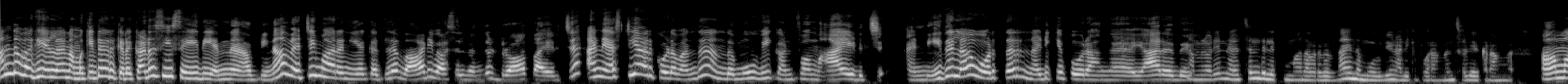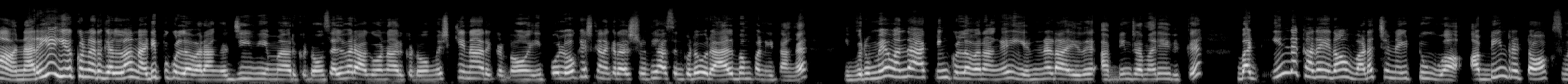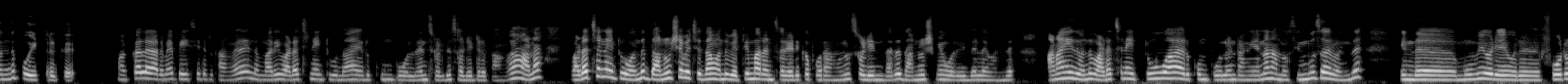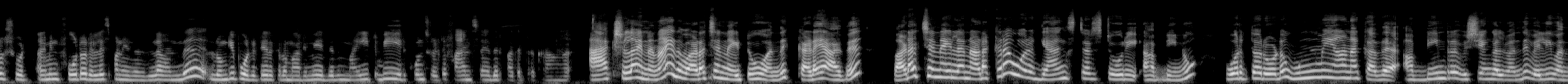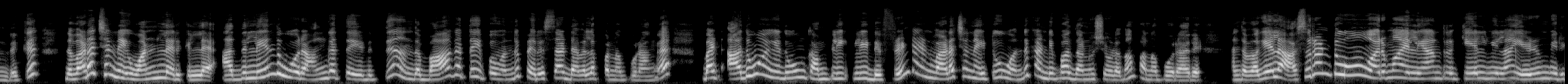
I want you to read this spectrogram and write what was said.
அந்த வகையில நம்ம கிட்ட இருக்கிற கடைசி செய்தி என்ன அப்படின்னா வெற்றிமாறன் இயக்கத்துல வாடிவாசல் வந்து டிராப் ஆயிருச்சு. அண்ட் எஸ்டிஆர் கூட வந்து அந்த மூவி கன்ஃபார்ம் ஆயிடுச்சு. அண்ட் இதுல ஒருத்தர் நடிக்க போறாங்க. யார் அது? நம்மளுடைய நெல்சன் திலீப் குமார் அவர்கள் தான் இந்த மூவிலையும் நடிக்க போறாங்கன்னு சொல்லியிருக்காங்க ஆமா நிறைய இயக்குனர்கள்லாம் நடிப்புக்குள்ள வராங்க. ஜிவிஎம்மா இருக்கட்டும் செல்வராகவனா இருக்கட்டும் மிஷ்கினா இருக்கட்டும். இப்போ லோகேஷ் கனகராஜ் ஸ்ருதிஹாசன் கூட ஒரு ஆல்பம் பண்ணிட்டாங்க. இவருமே வந்து ஆக்டிங்குள்ள வராங்க. என்னடா இது அப்படின்ற மாதிரி இருக்கு. பட் இந்த கதை தான் வட சென்னை டூவா அப்படின்ற டாக்ஸ் வந்து போயிட்டு இருக்கு. மக்கள் எல்லாருமே பேசிட்டு இருக்காங்க. இந்த மாதிரி வடச்சென்னை டூ தான் இருக்கும் போலன்னு சொல்லிட்டு சொல்லிட்டு இருக்காங்க. ஆனா வடச்சென்னை டூ வந்து தனுஷை வச்சு தான் வந்து வெற்றிமாறன் சார் எடுக்க போறாங்கன்னு சொல்லியிருந்தாரு தனுஷ்மே ஒரு இதுல வந்து. ஆனா இது வந்து வடச்சென்னை டூவா இருக்கும் போலன்றாங்க. ஏன்னா நம்ம சிம்பு சார் வந்து இந்த மூவியோடைய ஒரு photo shoot I mean photo release பண்ணியிருந்ததுல வந்து லுங்கி போட்டுட்டே இருக்கிற மாதிரியுமே இது மைட் பி இருக்கும்னு சொல்லிட்டு ஃபேன்ஸ் எதிர்பார்த்துட்டு இருக்காங்க. ஆக்சுவலா என்னன்னா இது வடச்சென்னை டூ வந்து கிடையாது. வடசென்னையில நடக்கிற ஒரு கேங்ஸ்டர் ஸ்டோரி அப்படின்னும் ஒருத்தரோட உண்மையான கதை அப்படின்ற விஷயங்கள் வந்து வெளிவந்திருக்கு. இந்த வடசென்னை ஒன்ல இருக்குல்ல அதுல இருந்து ஒரு அங்கத்தை எடுத்து அந்த பாகத்தை இப்ப வந்து பெருசா டெவலப் பண்ண போறாங்க. பட் அதுவும் இதுவும் completely different and Vada Chennai two வந்து கண்டிப்பா தனுஷோட தான் பண்ண போறாரு. அந்த வகையில அசுரன் டூவும் வருமா இல்லையான்ற கேள்வி எல்லாம் எழும்பி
